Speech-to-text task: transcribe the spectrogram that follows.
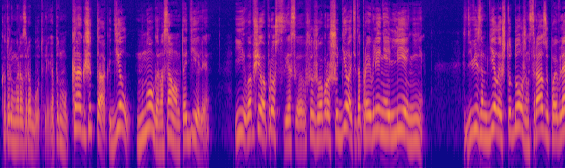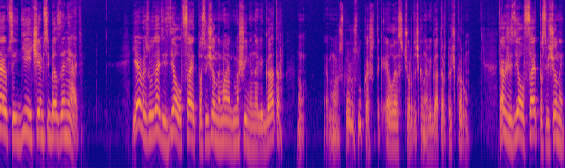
который мы разработали. Я подумал, как же так? Дел много на самом-то деле. И вообще вопрос, я скажу вопрос, что делать, это проявление лени. С девизом «делай, что должен» сразу появляются идеи, чем себя занять. Я в результате сделал сайт, посвященный Mind Machine Навигатор. Ну, я, может, скажу слух, конечно, так ls-navigator.ru. Также сделал сайт, посвященный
